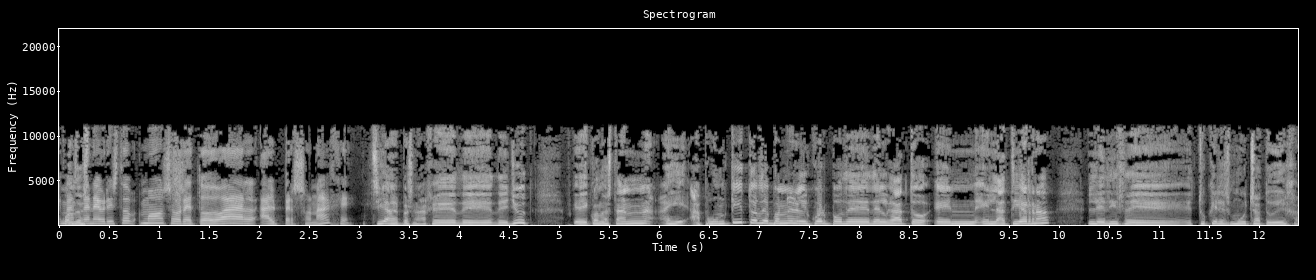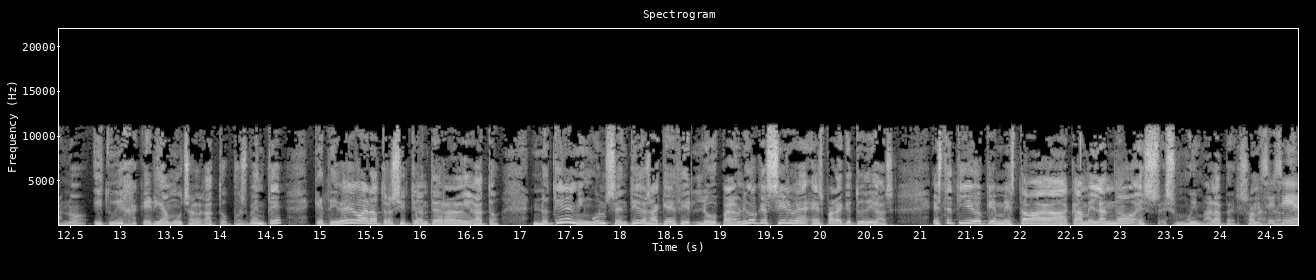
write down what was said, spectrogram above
Más tenebrismo sobre todo al, al personaje. Sí, al personaje de, de Jude. Eh, cuando están ahí a puntito de poner el cuerpo de- del gato en, en la tierra, le dice, tú quieres mucho a tu hija, ¿no? Y tu hija quería mucho al gato. Pues vente, que te voy a llevar a otro sitio a enterrar el gato. No tiene ningún sentido. O sea, quiero decir, lo, para lo único que sirve es para que tú digas, este tío que me estaba camelando es, es muy mala persona. Sí, sí, realmente".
